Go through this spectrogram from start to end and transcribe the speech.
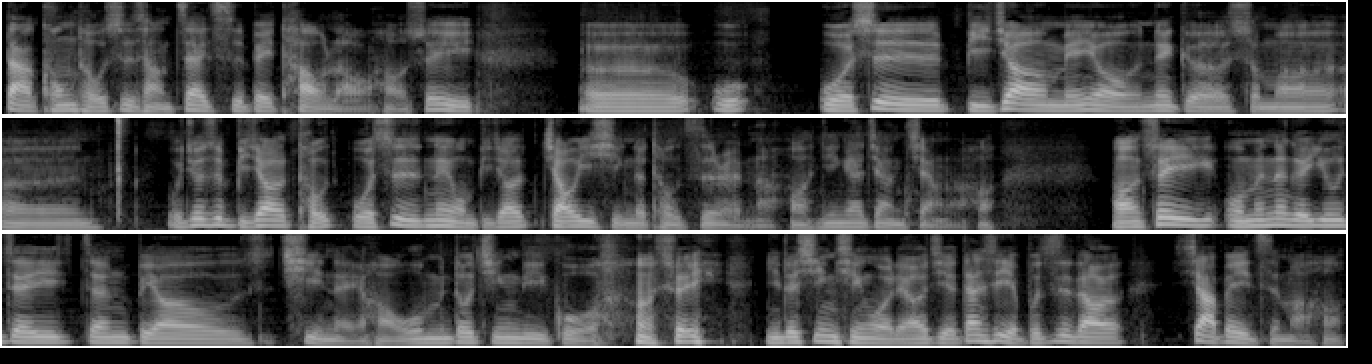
大空头市场再次被套牢，哈、所以呃，我我是比较没有那个什么，呃，我就是比较投，我是那种比较交易型的投资人了，哈、哦，应该这样讲了，哈、好，所以我们那个 UJ 真不要气馁哈，我们都经历过，所以你的心情我了解，但是也不知道下辈子嘛哈。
